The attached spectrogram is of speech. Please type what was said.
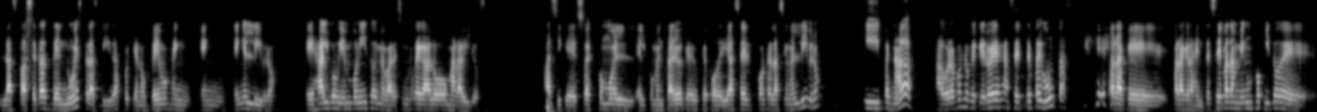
las facetas de nuestras vidas, porque nos vemos en, en, en, el libro, es algo bien bonito y me parece un regalo maravilloso. Así que eso es como el, el comentario que, que, podría hacer con relación al libro. Y pues nada, ahora pues lo que quiero es hacerte preguntas para que, para que la gente sepa también un poquito de,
